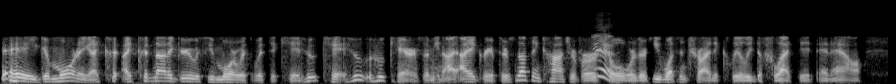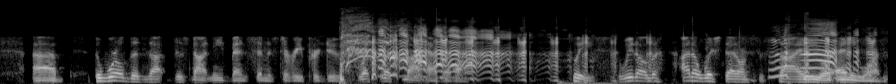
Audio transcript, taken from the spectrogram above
Hey, good morning. I could I could not agree with you more with with the kid. Who ca- who who cares? I mean, I, I agree. If there's nothing controversial Yeah. or there, he wasn't trying to clearly deflect it, and Al, uh, the world does not does not need Ben Simmons to reproduce. Let's let's not have that. Please, we don't. I don't wish that on society or anyone.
